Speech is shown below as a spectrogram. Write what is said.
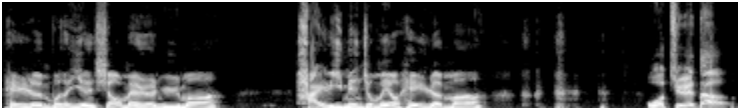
黑人不能演小美人鱼吗？海里面就没有黑人吗？我觉得，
